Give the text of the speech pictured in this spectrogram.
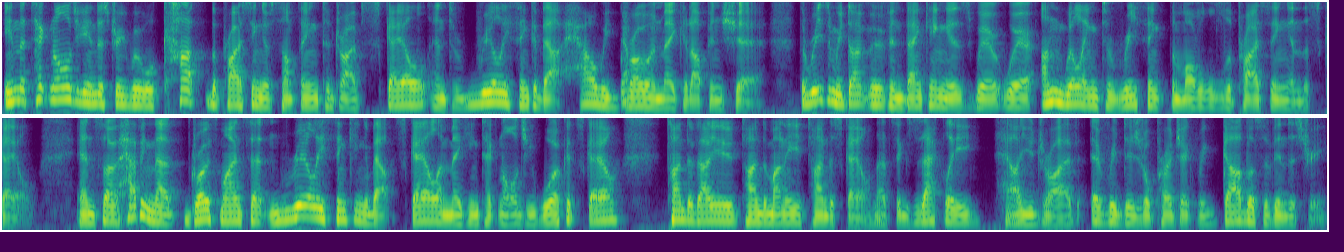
In the technology industry, we will cut the pricing of something to drive scale and to really think about how we grow yep. and make it up in share. The reason we don't move in banking is we're, we're unwilling to rethink the model, the pricing, and the scale. And so having that growth mindset and really thinking about scale and making technology work at scale time to value, time to money, time to scale. That's exactly how you drive every digital project, regardless of industry.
